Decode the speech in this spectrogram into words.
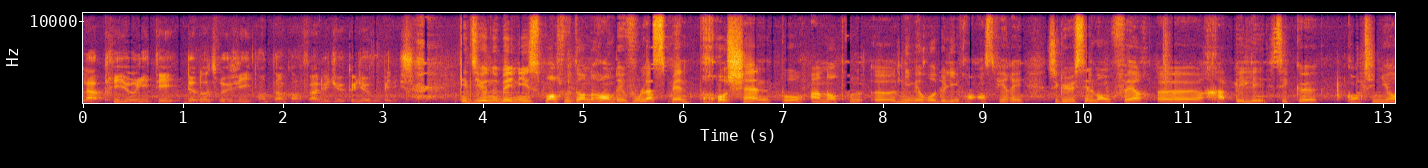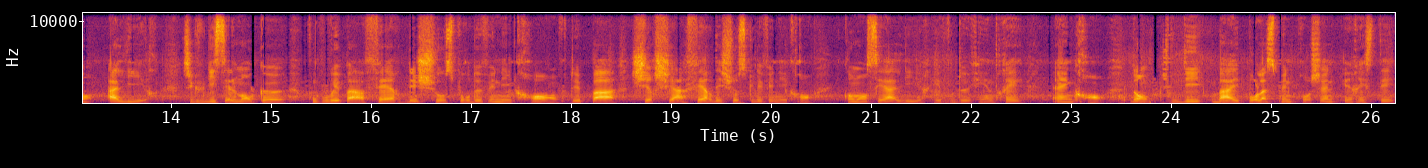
la priorité de notre vie en tant qu'enfant de Dieu. Que Dieu vous bénisse. Que Dieu nous bénisse. Moi, je vous donne rendez-vous la semaine prochaine pour un autre euh, numéro de livre inspiré. Ce que je veux seulement vous faire euh, rappeler, c'est que continuons à lire. Ce que je dis seulement que vous ne pouvez pas faire des choses pour devenir grand. Vous ne devez pas chercher à faire des choses pour devenir grand. Commencez à lire et vous deviendrez un grand. Donc, je vous dis bye pour la semaine prochaine et restez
